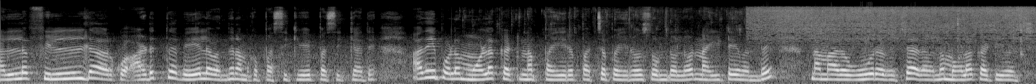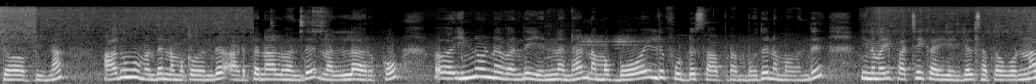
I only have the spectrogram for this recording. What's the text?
நல்ல ஃபில்டாக இருக்கும். அடுத்த வேலை வந்து நமக்கு பசிக்கவே பசிக்காது. அதே போல் முளை கட்டின பயிர் பச்சை பயிரோ சுண்டலோ நைட்டே வந்து நம்ம அதை ஊற வச்சு அதை வந்து முளை கட்டி வச்சிட்டோம் அப்படின்னா அதுவும் வந்து நமக்கு வந்து அடுத்த நாள் வந்து நல்லா இருக்கும். இன்னொன்று வந்து என்னென்னா நம்ம பாயில்டு ஃபுட்டு சாப்பிடும்போது நம்ம வந்து இந்த மாதிரி பச்சை காய்கறிகள் சாப்பிட்டோம் ஒன்றா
